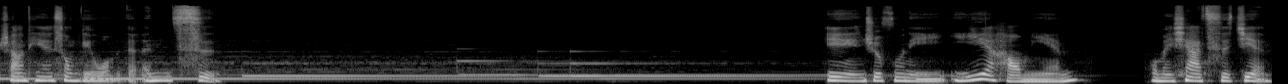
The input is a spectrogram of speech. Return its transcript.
上天送给我们的恩赐。依林祝福你一夜好眠，我们下次见。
